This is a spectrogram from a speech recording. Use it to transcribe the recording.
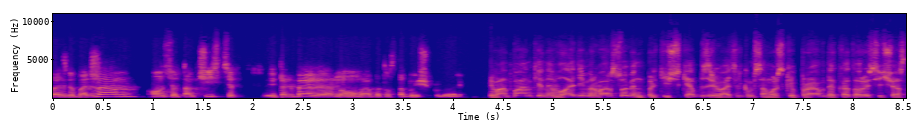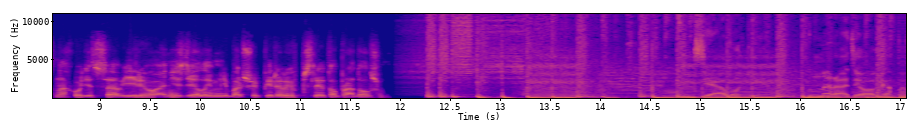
Азербайджан, он все там чистит и так далее. Ну, мы об этом с тобой еще поговорим. Иван Панкин и Владимир Варсобин, политический обозреватель «Комсомольской правды», который сейчас находится в Ереване. Сделаем небольшой перерыв, после этого продолжим. Диалоги на Радио КП.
